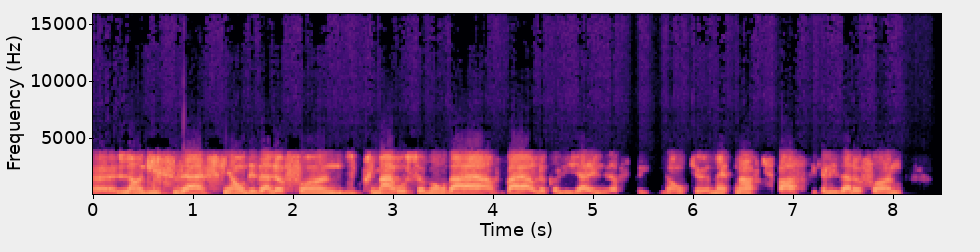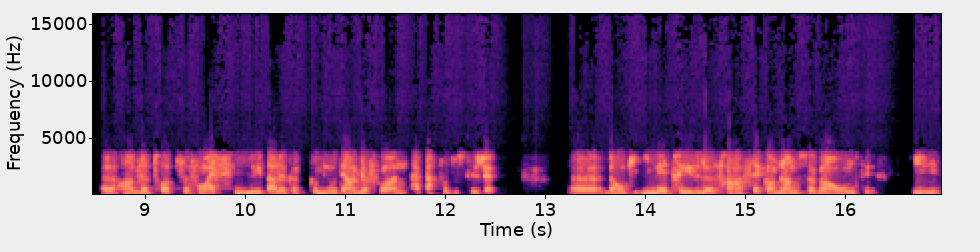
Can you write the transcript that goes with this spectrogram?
euh, l'anglicisation des allophones du primaire au secondaire vers le collégial et l'université. Donc euh, maintenant, ce qui se passe, c'est que les allophones anglotropes se font assimiler par la communauté anglophone à partir du cégep. donc, ils maîtrisent le français comme langue seconde, ce qui est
